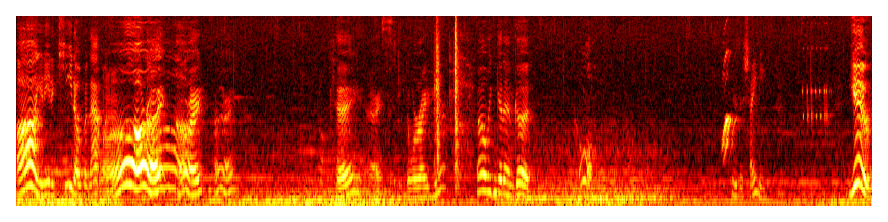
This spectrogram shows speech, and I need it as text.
Ah, you need a key to open that one. Oh, all right, Ah. all right, all right. Okay, all right. Door right here. Oh, we can get in. Good. Cool. Here's a shiny. You!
